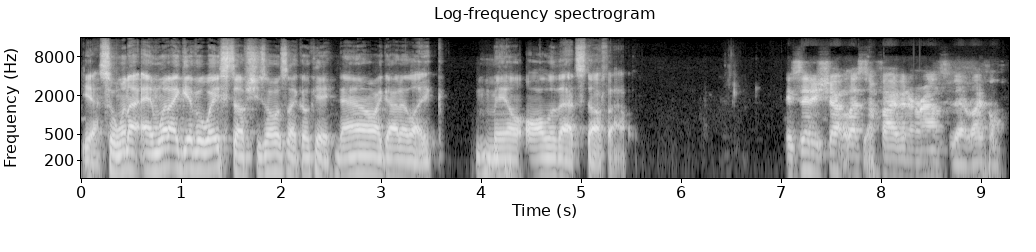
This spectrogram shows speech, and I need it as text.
Yeah. So when I and when I give away stuff, she's always like, okay, now I gotta like mail all of that stuff out. They said he shot less than 500 rounds through that rifle.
